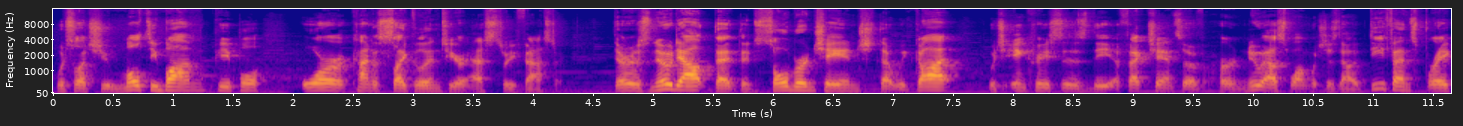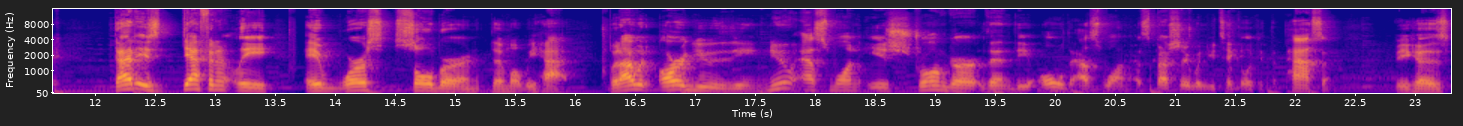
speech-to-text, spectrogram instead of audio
which lets you multi-bomb people or kind of cycle into your S3 faster. There is no doubt that the soul burn change that we got which increases the effect chance of her new S1, which is now a defense break. That is definitely a worse soul burn than what we had. But I would argue the new S1 is stronger than the old S1, especially when you take a look at the passive. Because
